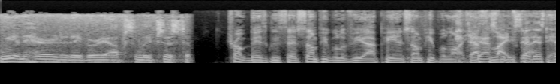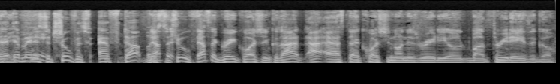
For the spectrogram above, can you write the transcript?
We inherited a very obsolete system. Trump basically said some people are VIP and some people aren't. That's, That's what he said. That's- that- I mean, it's the truth. It's effed up, but that's it's the a, truth. That's a great question because I, I asked that question on this radio about three days ago.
